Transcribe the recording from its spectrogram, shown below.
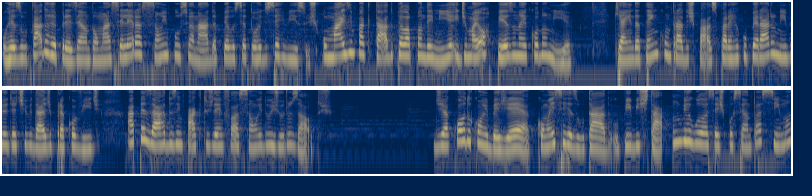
O resultado representa uma aceleração impulsionada pelo setor de serviços, o mais impactado pela pandemia e de maior peso na economia, que ainda tem encontrado espaço para recuperar o nível de atividade pré-Covid, apesar dos impactos da inflação e dos juros altos. De acordo com o IBGE, com esse resultado, o PIB está 1,6% acima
